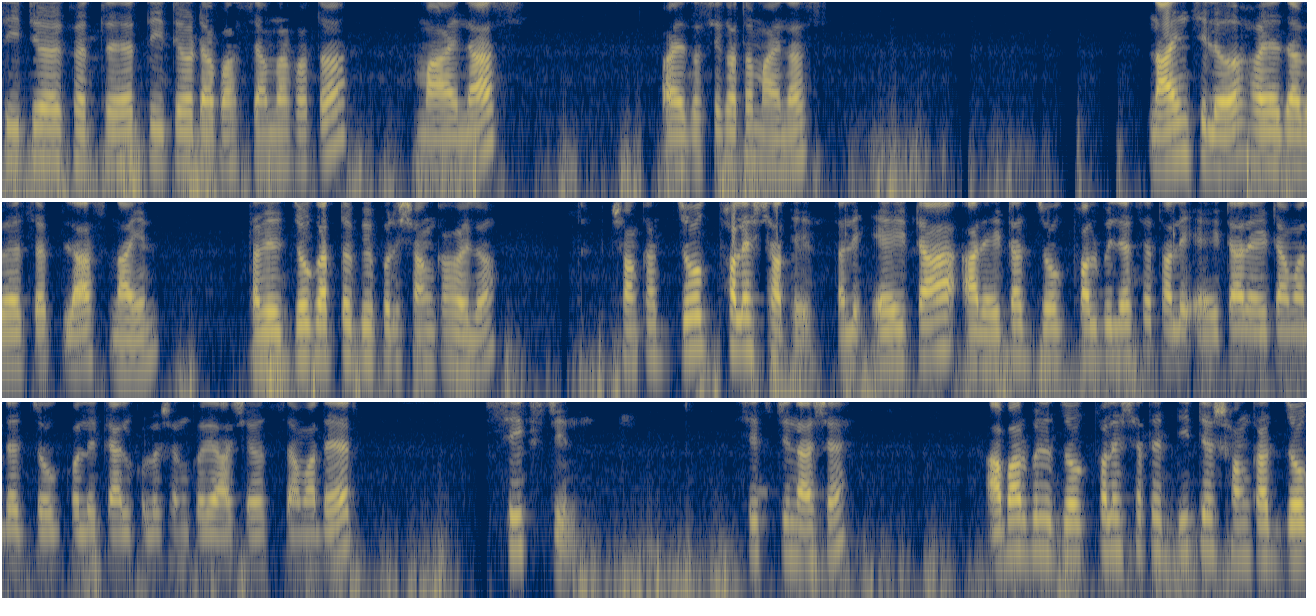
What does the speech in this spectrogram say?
তৃতীয় ক্ষেত্রে তৃতীয়টা পাচ্ছি আমরা কত? মাইনাস পাই যাচ্ছে কত? মাইনাস নাইন ছিল, হয়ে যাবে হচ্ছে প্লাস নাইন তাহলে যোগাত্মক বিপরীত সংখ্যা হইল সংখ্যা যোগ ফলের সাথে, তাহলে এইটা আর এইটা যোগ ফল বিলেছে তাহলে এইটা আর এইটা আমাদের যোগ করলে ক্যালকুলেশন করে আসে হচ্ছে আমাদের সিক্সটিন সিক্সটিন আসে। আবার বলে যোগফলের সাথে দ্বিতীয় সংখ্যা যোগ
